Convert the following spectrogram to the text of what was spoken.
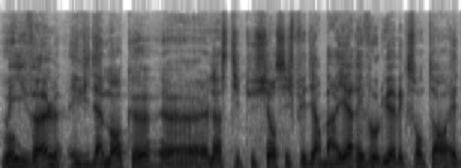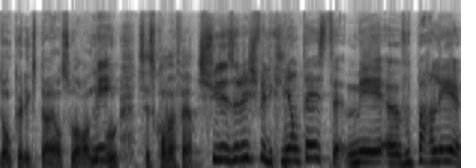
Mais ils veulent évidemment que euh, l'institution, si je puis dire, barrière, évolue avec son temps et donc que l'expérience soit au rendez-vous. C'est ce qu'on va faire. Je suis désolée, je fais le client test, mais euh, vous parlez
